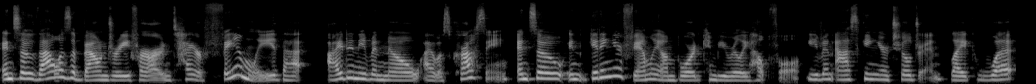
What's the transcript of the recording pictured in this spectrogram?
And so that was a boundary for our entire family that I didn't even know I was crossing. And so in getting your family on board can be really helpful. Even asking your children, like what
